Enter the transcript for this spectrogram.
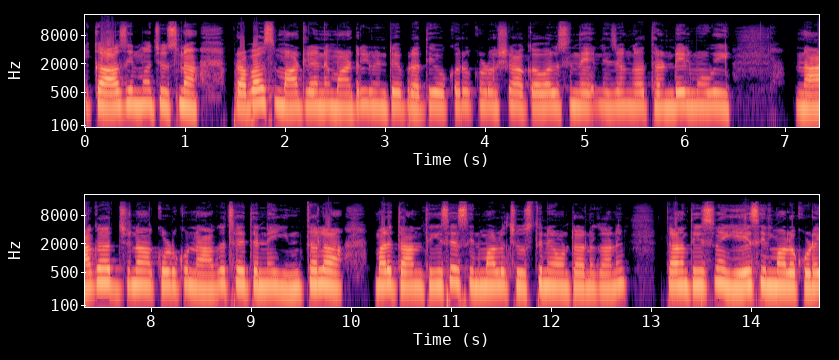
ఇక ఆ సినిమా చూసిన ప్రభాస్ మాట్లాడిన మాటలు వింటే ప్రతి ఒక్కరు కూడా షాక్ అవ్వాల్సిందే. నిజంగా తండేల్ మూవీ నాగార్జున కొడుకు నాగచైతన్య ఇంతలా మరి తాను తీసే సినిమాలు చూస్తూనే ఉంటాను కానీ తాను తీసిన ఏ సినిమాలో కూడా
